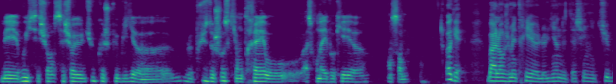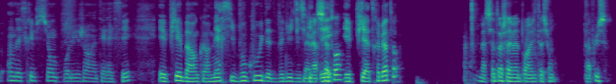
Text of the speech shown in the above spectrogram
Mais oui, c'est sur, sur YouTube que je publie le plus de choses qui ont trait au, à ce qu'on a évoqué ensemble. Ok. Bah alors je mettrai le lien de ta chaîne YouTube en description pour les gens intéressés. Et puis bah encore merci beaucoup d'être venu bah, discuter. merci à toi. Et puis à très bientôt. Merci à toi, Shaiman, pour l'invitation. À plus.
